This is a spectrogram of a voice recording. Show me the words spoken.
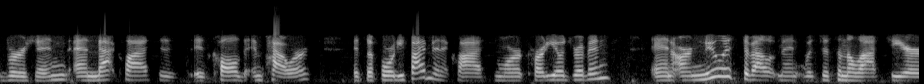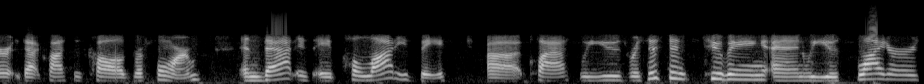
version, and that class is, is called Empower. It's a 45 minute class, more cardio driven. And our newest development was just in the last year. That class is called Reform, and that is a Pilates based uh, class. We use resistance tubing and we use sliders,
